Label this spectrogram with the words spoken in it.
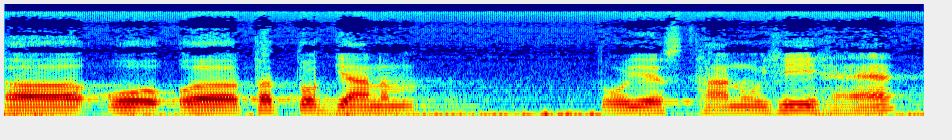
वो तत्व ज्ञानम तो ये स्थानु ही है।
